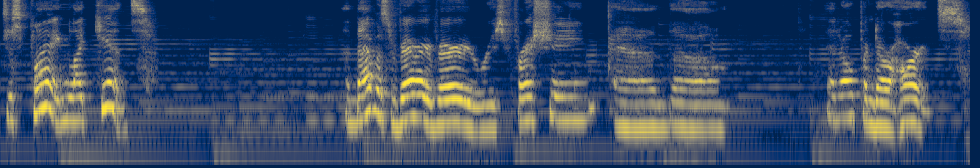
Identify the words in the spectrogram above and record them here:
just playing like kids. And that was very, very refreshing and um, it opened our hearts.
